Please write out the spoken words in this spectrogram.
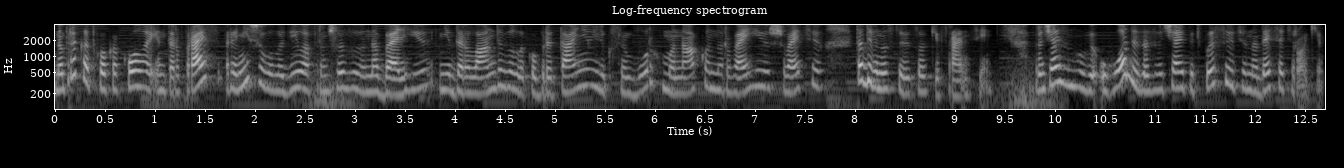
Наприклад, Coca-Cola Enterprise раніше володіла франшизою на Бельгію, Нідерланди, Великобританію, Люксембург, Монако, Норвегію, Швецію та 90% Франції. Франчайзингові угоди зазвичай підписуються на 10 років.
